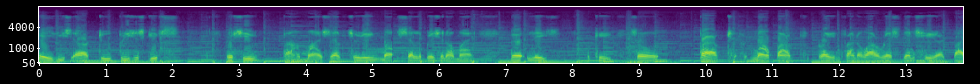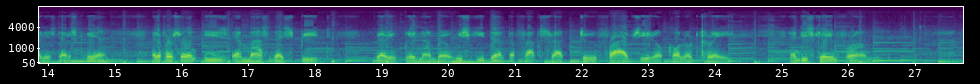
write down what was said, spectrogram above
Hey, these are two precious gifts received by myself during my celebration of my birthday. Okay, so parked, now parked right in front of our residence here at Palace Terrace, Cagayan. And the first one is a Mazda Speed bearing plate number Whiskey Delta Foxtrot 250 colored gray. And this came from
